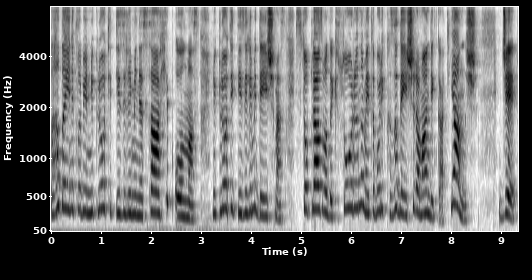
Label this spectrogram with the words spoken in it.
daha dayanıklı bir nükleotit dizilimine sahip olmaz. Nükleotit dizilimi değişmez. Sitoplazmadaki su oranı metabolik hızı değişir aman dikkat. Yanlış. C.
